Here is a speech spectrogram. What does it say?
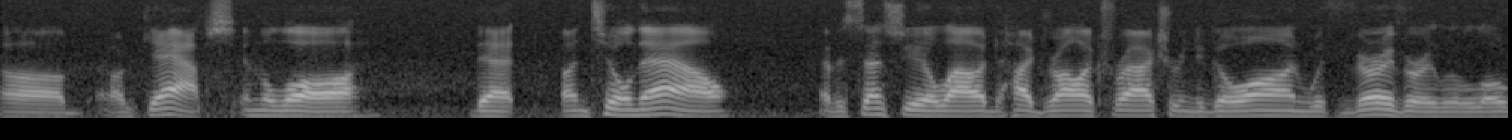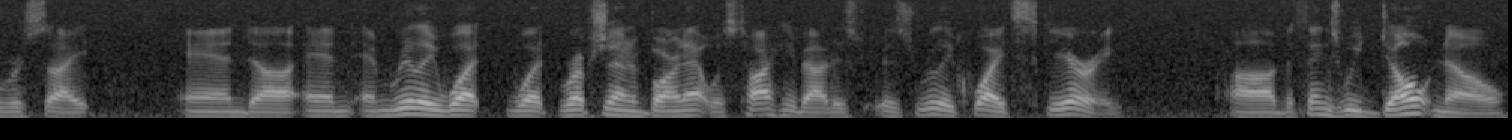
uh, uh, gaps in the law that until now have essentially allowed hydraulic fracturing to go on with very, very little oversight. And, uh, and, and really what, what Representative Barnett was talking about is, is really quite scary. Uh, the things we don't know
